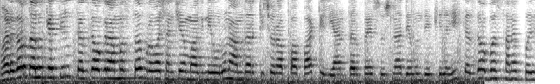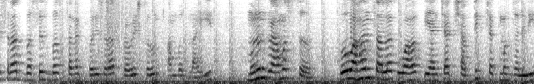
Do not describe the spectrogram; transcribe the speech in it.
भडगाव तालुक्यातील कसगाव ग्रामस्थ प्रवाशांच्या मागणीवरून आमदार किशोराप्पा पाटील यांतर्फे सूचना देऊन देखीलही कसगाव बस स्थानक परिसरात बसेस बस स्थानक परिसरात प्रवेश करून थांबत नाहीत. म्हणून ग्रामस्थ व वाहन चालक वाहक यांच्यात शाब्दिक चकमक झालेली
